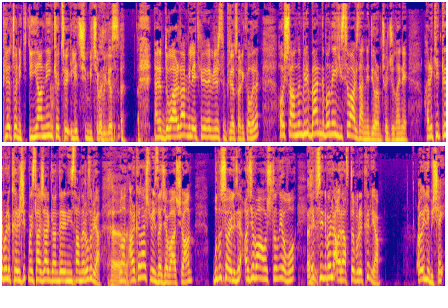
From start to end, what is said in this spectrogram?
platonik dünyanın en kötü iletişim biçimi biliyorsun. Yani duvardan bile etkilenebilirsin platonik olarak. Hoşlandığım biri ben de bana ilgisi var zannediyorum çocuğun. Hani hareketleri böyle karışık mesajlar gönderen insanlar olur ya. He. Ulan arkadaş mıyız acaba şu an? Bunu söyledi. Acaba hoşlanıyor mu? Hepsini böyle arafta bırakır ya. Öyle bir şey.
